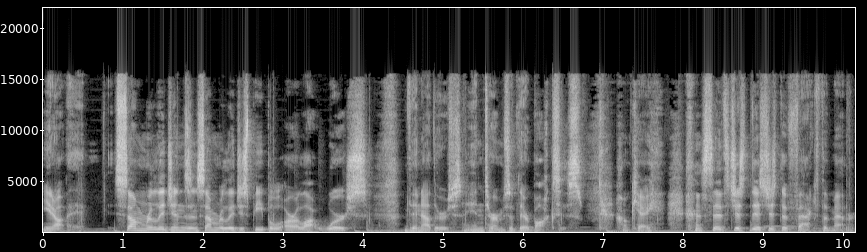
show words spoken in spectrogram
you know, some religions and some religious people are a lot worse than others in terms of their boxes. Okay, so it's just it's just the fact of the matter.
